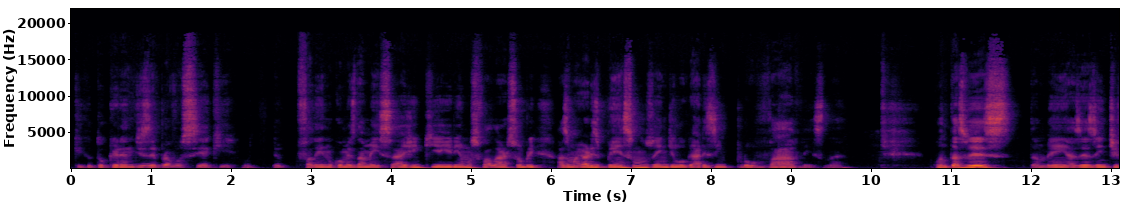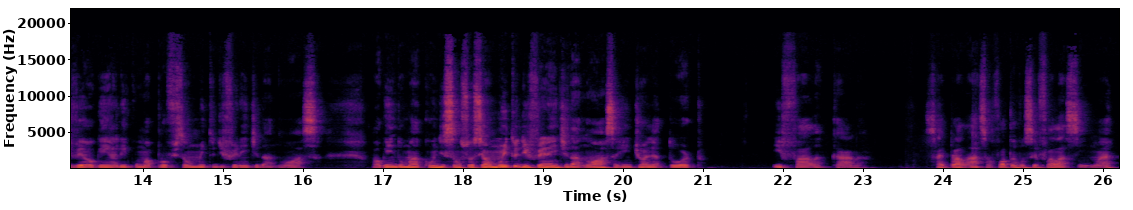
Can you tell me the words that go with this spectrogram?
O que, que eu estou querendo dizer para você aqui? Eu falei no começo da mensagem que iríamos falar sobre as maiores bênçãos vêm de lugares improváveis, né? Quantas vezes também. Às vezes a gente vê alguém ali com uma profissão muito diferente da nossa, alguém de uma condição social muito diferente da nossa, a gente olha torto e fala, cara, sai pra lá, só falta você falar assim, não é?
